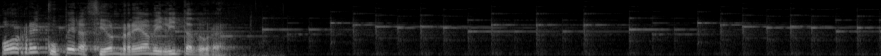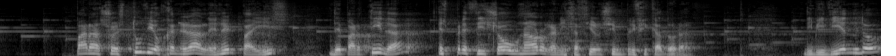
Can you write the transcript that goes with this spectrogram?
o recuperación rehabilitadora. Para su estudio general en el país, de partida es preciso una organización simplificadora, dividiendo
